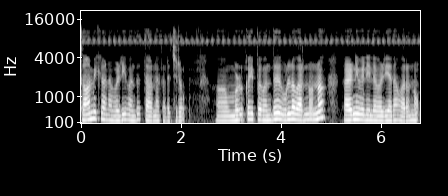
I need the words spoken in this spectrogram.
சாமிக்கான வழி வந்து தானாக கிடச்சிடும். முழுக்க இப்போ வந்து உள்ளே வரணுன்னா கழனி வெளியில் வழியாக தான் வரணும்.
